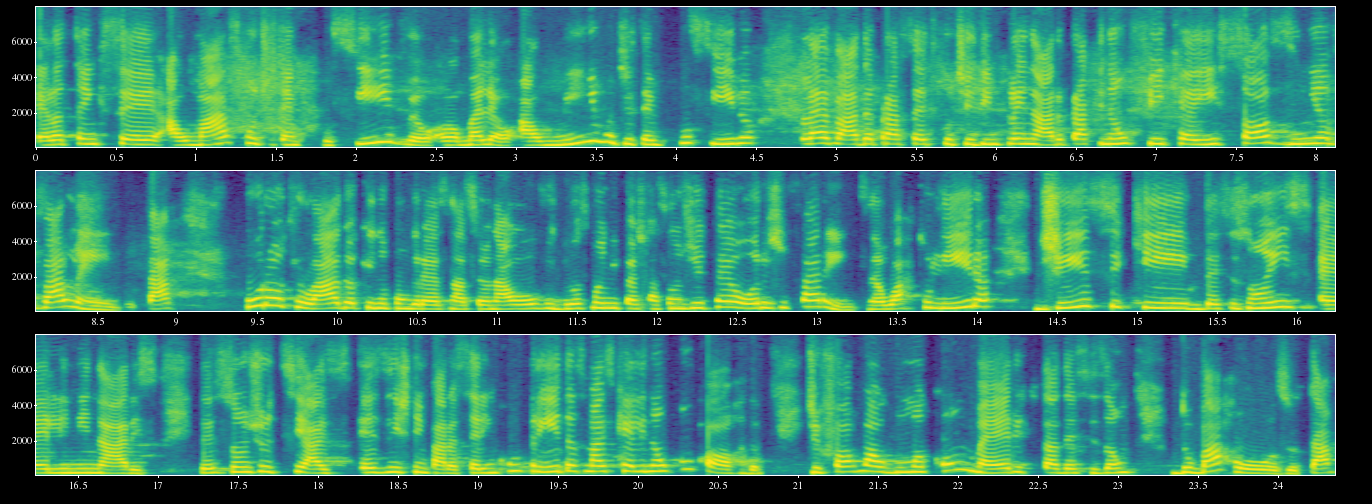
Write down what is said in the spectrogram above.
Ela tem que ser ao máximo de tempo possível, ou melhor, ao mínimo de tempo possível, levada para ser discutida em plenário, para que não fique aí sozinha valendo, tá? Por outro lado, aqui no Congresso Nacional houve duas manifestações de teores diferentes. Né? O Arthur Lira disse que decisões é, liminares, decisões judiciais existem para serem cumpridas, mas que ele não concorda de forma alguma com o mérito da decisão do Barroso, tá?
